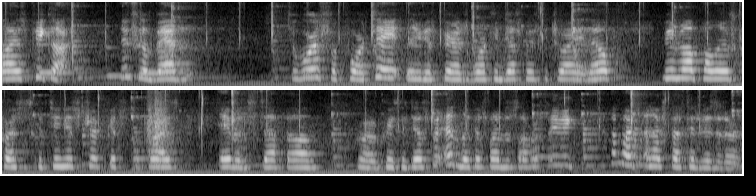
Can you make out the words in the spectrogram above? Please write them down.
Relies Peacock. Things go bad to worse for poor Tate, leaving his parents working desperately to try and help. Meanwhile, Paulina's crisis continues. Trip gets surprised. Ava and Stefan grow increasingly desperate, and Lucas finds himself receiving a much unexpected visitor.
